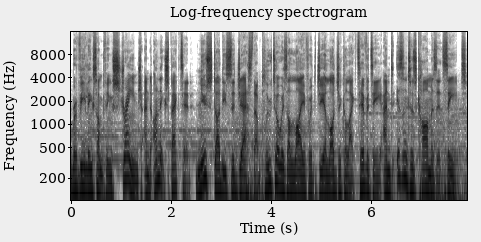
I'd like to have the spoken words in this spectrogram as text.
revealing something strange and unexpected. New studies suggest that Pluto is alive with geological activity and isn't as calm as it seems.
